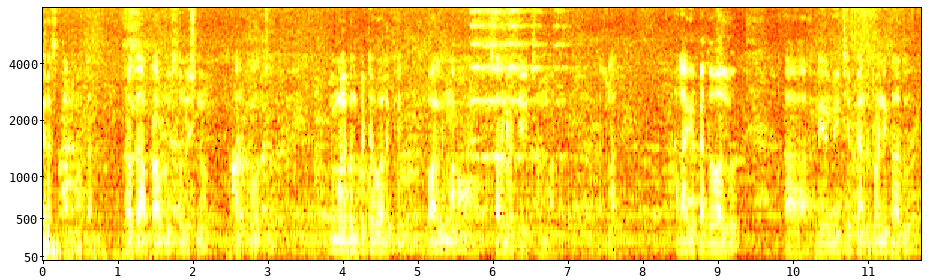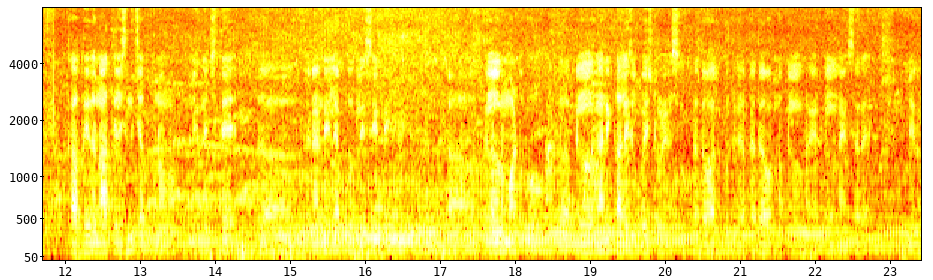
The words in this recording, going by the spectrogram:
తెలుస్తుంది అనమాట తర్వాత ఆ ప్రాబ్లమ్ సొల్యూషన్ కనుక్కోవచ్చు. మిమ్మల్ని ఇబ్బంది పెట్టే వాళ్ళకి వాళ్ళని మనం సరెండర్ చేయొచ్చు అనమాట అట్లా. అలాగే పెద్దవాళ్ళు నేను మీకు చెప్పేంతటువంటి కాదు. కాకపోతే ఏదో నాకు తెలిసింది చెప్తున్నాను. మీకు నచ్చితే వినండి లేకపోతే వదిలేసేయండి. పిల్లల మటుకు పిల్లలు కానీ కాలేజీకి పోయే స్టూడెంట్స్ పెద్దవాళ్ళు కొద్దిగా పెద్ద ఉన్న పిల్లలు పిల్లలైనా సరే మీరు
